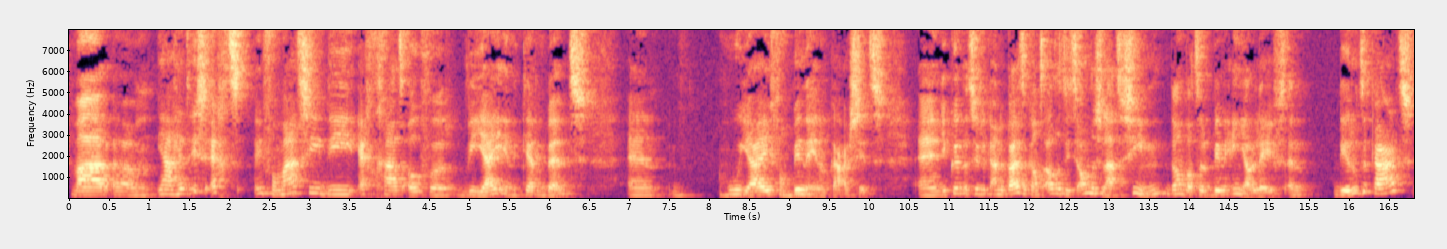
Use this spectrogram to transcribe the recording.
Maar um, ja, het is echt informatie die echt gaat over wie jij in de kern bent. En hoe jij van binnen in elkaar zit. En je kunt natuurlijk aan de buitenkant altijd iets anders laten zien dan wat er binnen in jou leeft. En die routekaart,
